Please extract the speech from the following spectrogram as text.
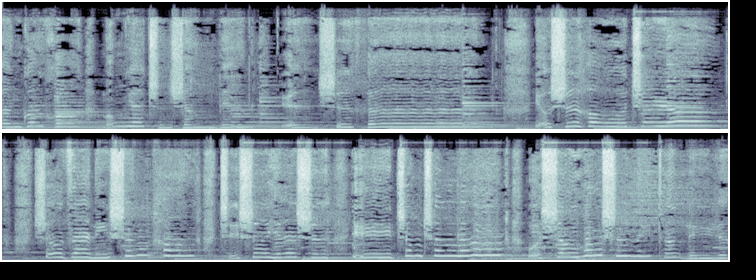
岸观火，梦越真相变越是恨。有时候我承认，守在你身旁，其实也是一种沉沦。我想我是你的女人。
